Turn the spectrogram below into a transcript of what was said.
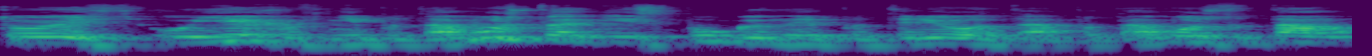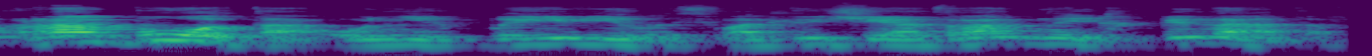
То есть уехав не потому, что они испуганные патриоты, а потому что там работа у них появилась, в отличие от родных пенатов.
